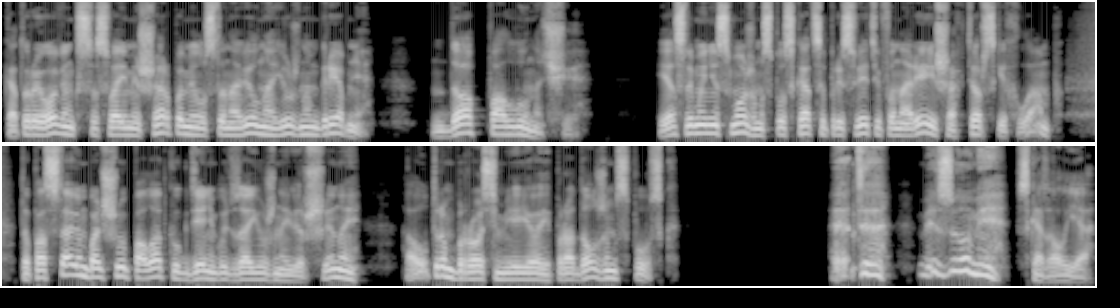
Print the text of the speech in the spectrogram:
которые Овингс со своими шарпами установил на южном гребне, до полуночи. Если мы не сможем спускаться при свете фонарей и шахтерских ламп, то поставим большую палатку где-нибудь за южной вершиной, а утром бросим ее и продолжим спуск. «Это безумие», — сказал я.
